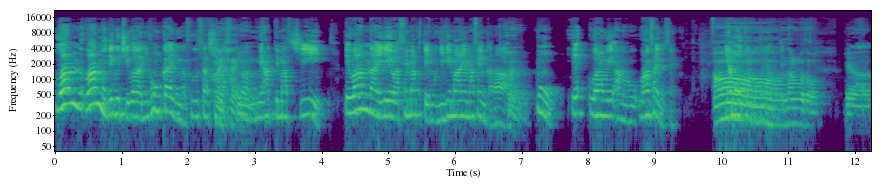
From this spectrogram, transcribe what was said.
湾、湾の出口は日本海軍が封鎖してます、はいはい見張ってますし、で、湾内では狭くてもう逃げ回れませんから、はいもう、え、ワンウェイ、あの、ワンサイドですね。山を取ることによってなるほど。いやー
